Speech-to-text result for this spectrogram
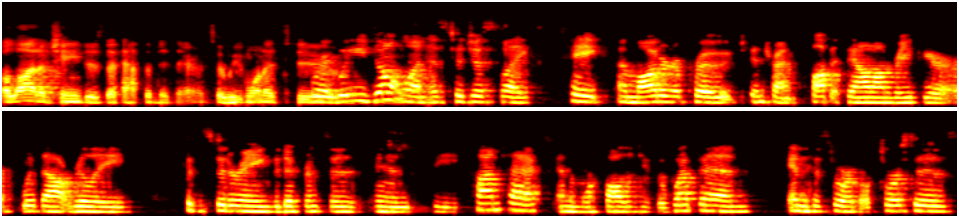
a lot of changes that happened in there, and so we wanted to. Right. What you don't want is to just like take a modern approach and try and plop it down on rapier without really considering the differences in the context and the morphology of the weapon and the historical sources.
